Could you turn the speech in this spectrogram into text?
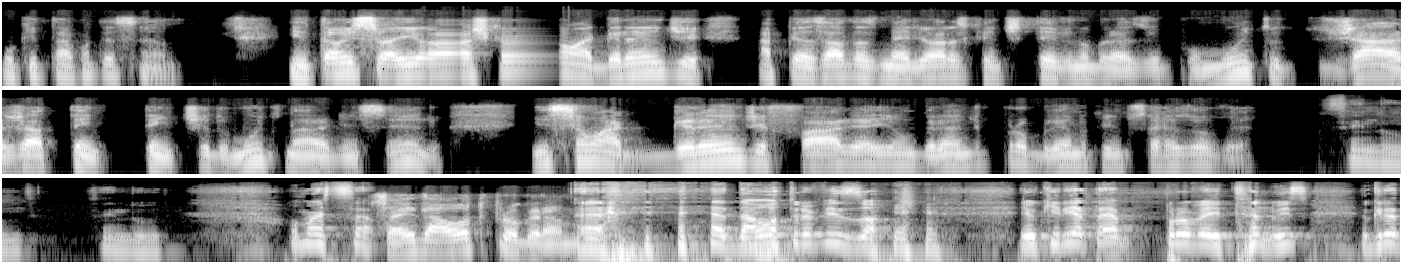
o que está acontecendo. Então isso aí eu acho que é uma grande, apesar das melhoras que a gente teve no Brasil por muito, já já tem, tem tido muito na área de incêndio, isso é uma grande falha e um grande problema que a gente precisa resolver. Sem dúvida. Sem dúvida. Ô Marcelo, isso aí dá outro programa. É, dá outro episódio. Eu queria até, aproveitando isso, eu queria,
